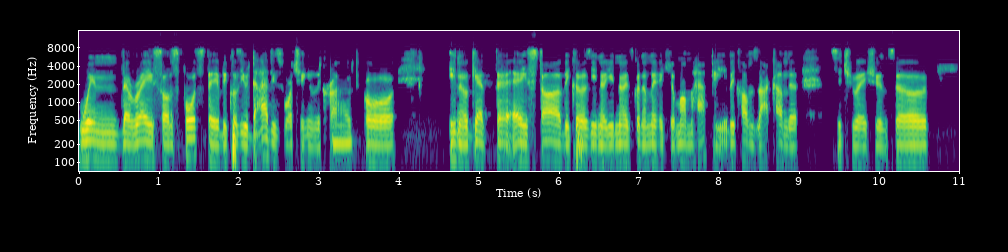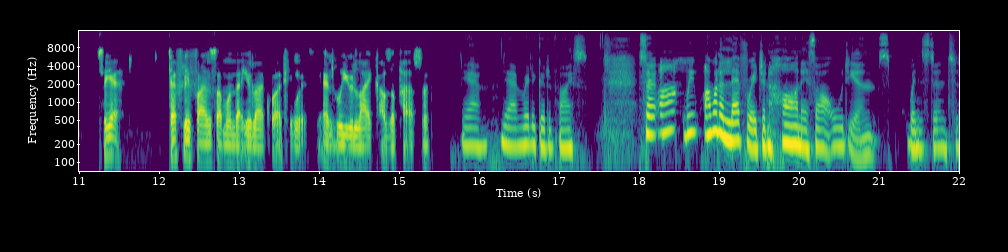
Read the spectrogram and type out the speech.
win the race on sports day because your dad is watching in the crowd or, you know, get the A star because, you know, you know it's going to make your mom happy. It becomes that kind of situation. So, so yeah, definitely find someone that you like working with and who you like as a person. yeah, yeah, really good advice. So I we I want to leverage and harness our audience, Winston, to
